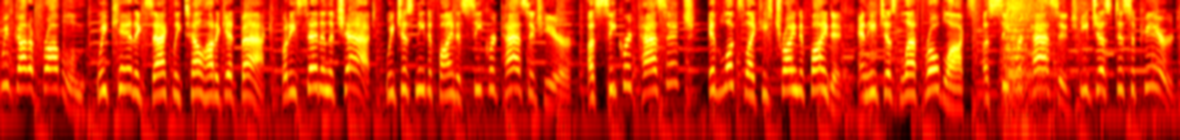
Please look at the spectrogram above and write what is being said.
we've got a problem. We can't exactly tell how to get back, but he said in the chat, we just need to find a secret passage here. A secret passage? It looks like he's trying to find it, and he just left Roblox. A secret passage. He just disappeared.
